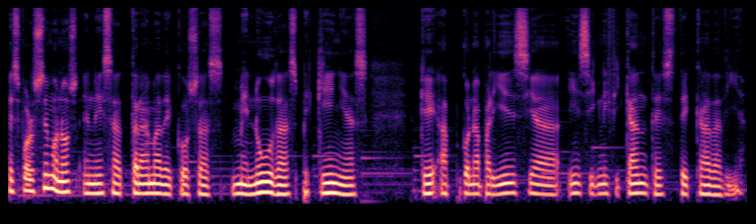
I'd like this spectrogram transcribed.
Esforcémonos en esa trama de cosas menudas, pequeñas, que con apariencia insignificantes de cada día.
